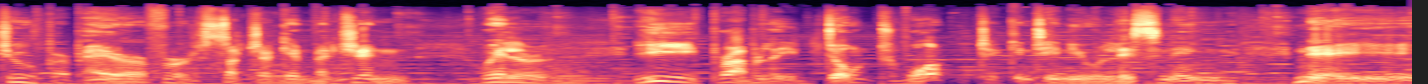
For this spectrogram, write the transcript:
to prepare for such a convention, well, ye probably don't want to continue listening. Nay,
